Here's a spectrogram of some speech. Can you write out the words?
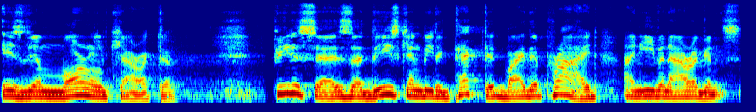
is their moral character. Peter says that these can be detected by their pride and even arrogance.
